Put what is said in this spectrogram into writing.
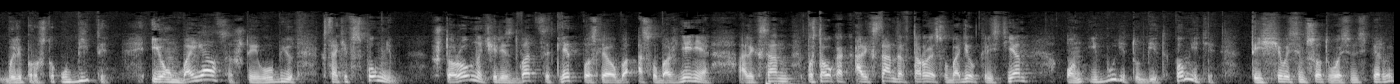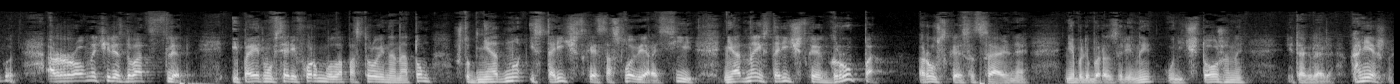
были просто убиты. И он боялся, что его убьют. Кстати, вспомним, что ровно через 20 лет после освобождения Александр, после того, как Александр II освободил крестьян, он и будет убит. Помните? 1881 год. Ровно через 20 лет. И поэтому вся реформа была построена на том, чтобы ни одно историческое сословие России, ни одна историческая группа русская социальная не были бы разорены, уничтожены и так далее. Конечно,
